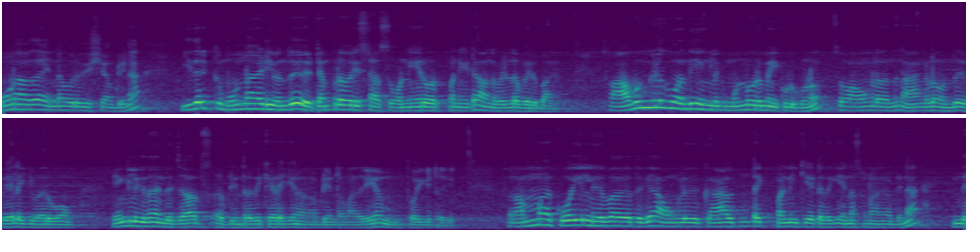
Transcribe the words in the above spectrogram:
மூணாவதாக என்ன ஒரு விஷயம் அப்படின்னா இதற்கு முன்னாடி வந்து temporary staffs one year work பண்ணிவிட்டு அவங்க வெளில போயிருப்பாங்க. ஸோ அவங்களுக்கும் வந்து எங்களுக்கு முன்னுரிமை கொடுக்கணும். ஸோ அவங்கள வந்து நாங்களும் வந்து வேலைக்கு வருவோம். எங்களுக்கு தான் இந்த ஜாப்ஸ் அப்படின்றது கிடைக்கணும் அப்படின்ற மாதிரியும் போய்கிட்டு இருக்கு. ஸோ நம்ம கோயில் நிர்வாகத்துக்கு அவங்களுக்கு கான்டாக்ட் பண்ணி கேட்டதுக்கு என்ன சொன்னாங்க அப்படின்னா இந்த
